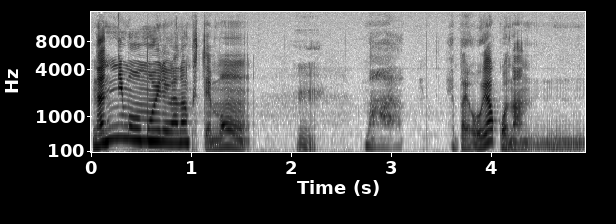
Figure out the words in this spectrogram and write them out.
何にも思い出がなくてもうん。まあやっぱり親子なん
